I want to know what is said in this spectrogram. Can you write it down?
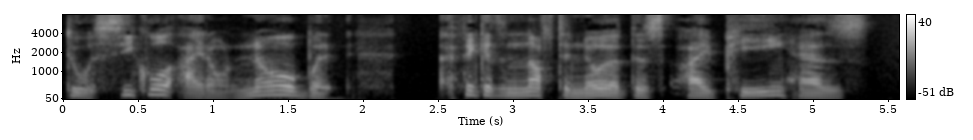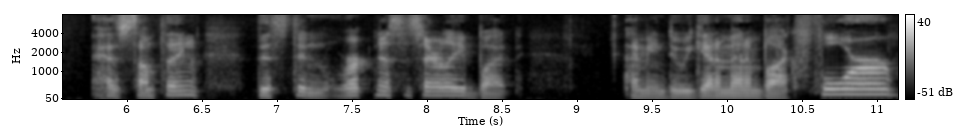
do a sequel? I don't know, but I think it's enough to know that this IP has has something. This didn't work necessarily, but I mean, do we get a Men in Black 4?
